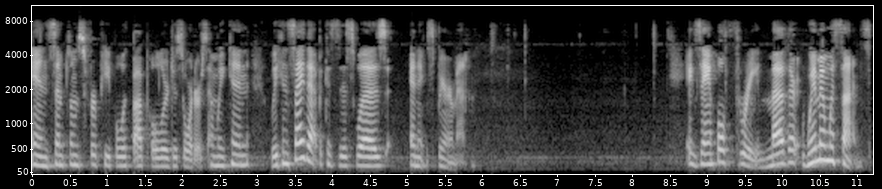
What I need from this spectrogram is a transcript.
in symptoms for people with bipolar disorders. And we can, we can say that because this was an experiment. Example 3, mother, Women with Sons.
